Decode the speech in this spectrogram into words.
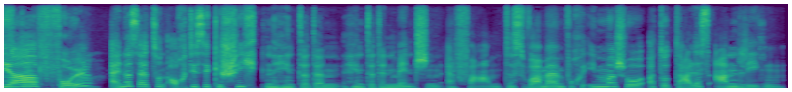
Ja, voll. Ja. Einerseits und auch diese Geschichten hinter den, hinter den Menschen erfahren. Das war mir einfach immer schon ein totales Anliegen.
